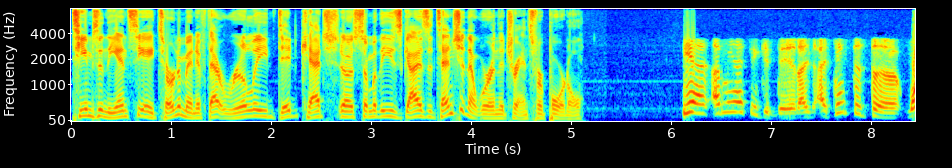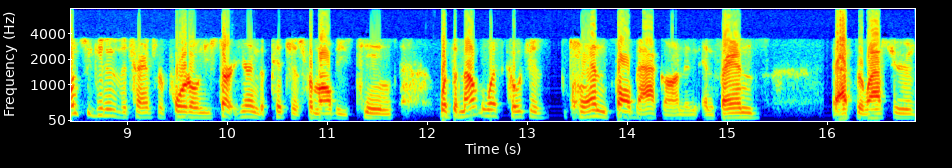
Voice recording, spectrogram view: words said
teams in the NCAA tournament, if that really did catch uh, some of these guys' attention that were in the transfer portal. Yeah, I mean, I think it did. I, I think that the once you get into the transfer portal and you start hearing the pitches from all these teams, what the Mountain West coaches can fall back on, and, and fans after last year's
